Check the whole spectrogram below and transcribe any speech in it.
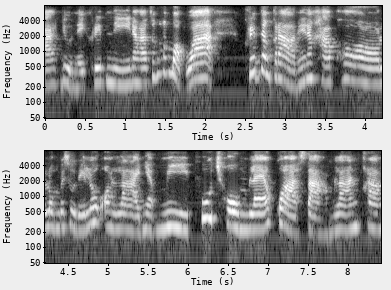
ะ อยู่ในคลิปนี้นะคะ ซึ่งต้องบอกว่า ลิปดังกล่าวนี่นะคะ พอลงไปสู่ในโลกออนไลน์เนี่ยมีผู้ชมแล้วกว่า 3 ล้านครั้ง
